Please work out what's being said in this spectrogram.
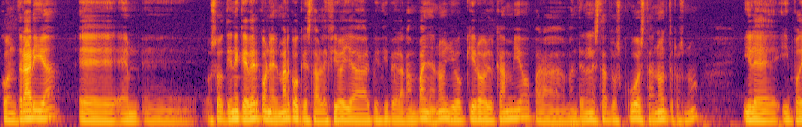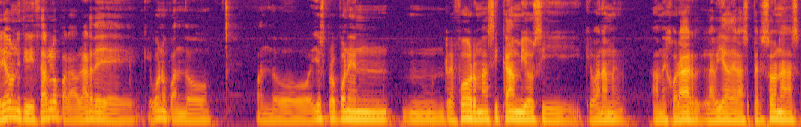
contraria eh, eh tiene que ver con el marco que estableció ella al principio de la campaña, ¿no? Yo quiero el cambio para mantener el status quo, están otros, ¿no? Y, le, y podrían utilizarlo para hablar de que, bueno, cuando, cuando ellos proponen mm, reformas y cambios y que van a a mejorar la vida de las personas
